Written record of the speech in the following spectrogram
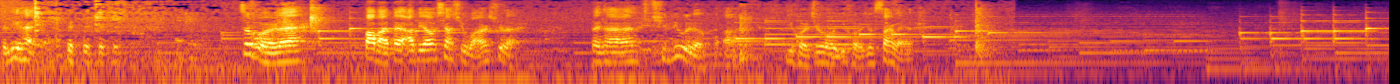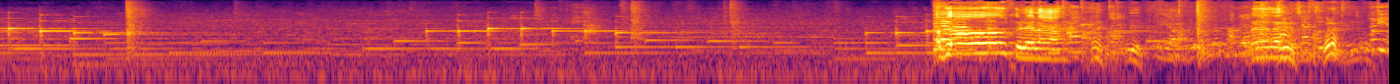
很厉害。这会儿呢，爸爸带阿彪下去玩去了，带他去溜溜啊，一会儿就一会儿就上来了。回来啦！来来来，过来！哎呀，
